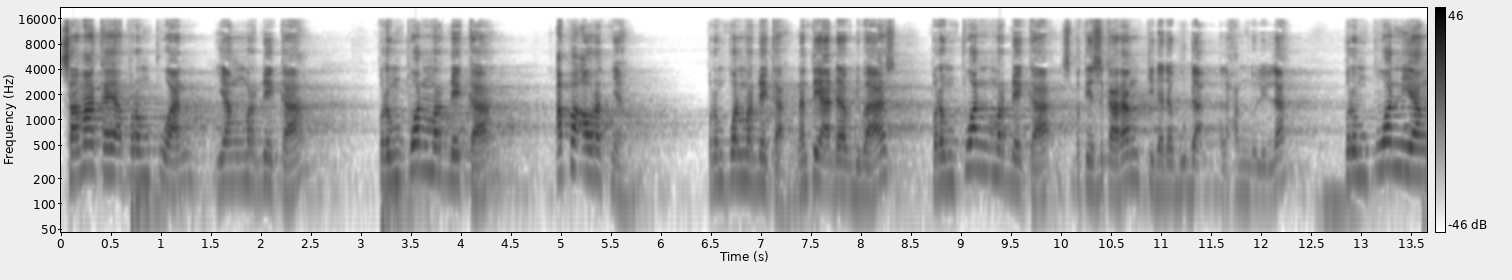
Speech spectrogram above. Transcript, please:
Sama kayak perempuan yang merdeka, perempuan merdeka apa auratnya? Perempuan merdeka. Nanti ada dibahas. Perempuan merdeka seperti sekarang tidak ada budak, alhamdulillah. Perempuan yang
